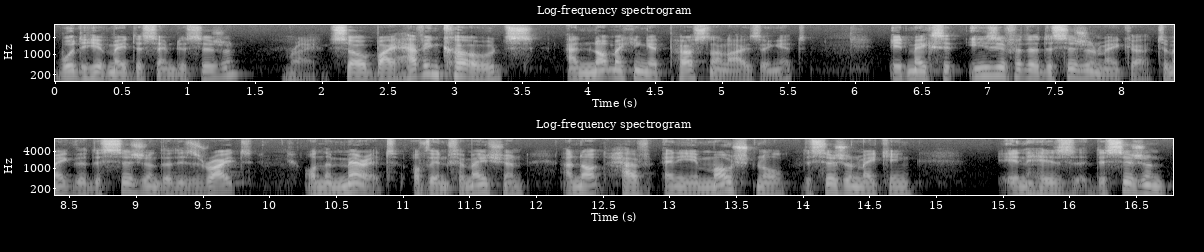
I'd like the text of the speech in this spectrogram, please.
would he have made the same decision? right. So by having codes and not making it personalizing it, it makes it easier for the decision maker to make the decision that is right on the merit of the information and not have any emotional decision making in his decision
